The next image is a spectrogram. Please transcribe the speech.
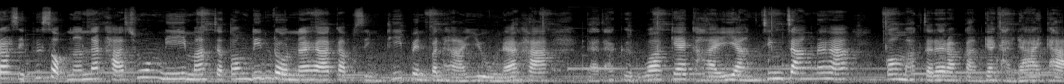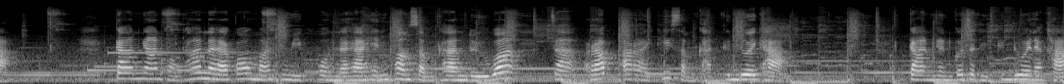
ราศีพฤษภนั้นนะคะ ช่วงนี้มักจะต้องดิ้นรนนะคะกับสิ่งที่เป็นปัญหาอยู่นะคะ แต่ถ้าเกิดว่าแก้ไขอย่างจริงจังนะคะ ก็มักจะได้รับการแก้ไขได้ค่ะการงานของท่านนะคะก็มักมีคนนะคะเห็นความสำคัญหรือว่าจะรับอะไรที่สำคัญขึ้นด้วยค่ะ การเงินก็จะดีขึ้นด้วยนะคะ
